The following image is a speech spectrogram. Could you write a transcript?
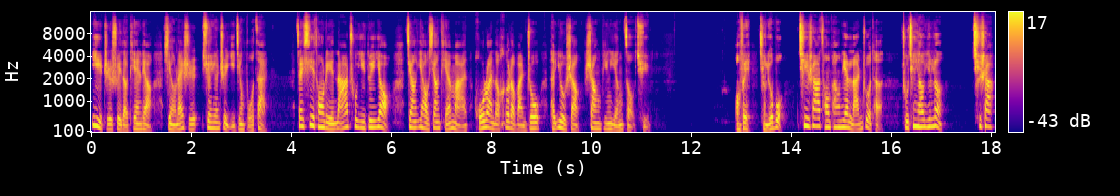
一直睡到天亮，醒来时轩辕志已经不在。在系统里拿出一堆药，将药箱填满，胡乱的喝了碗粥。他又上伤兵营走去。王妃，请留步！七杀从旁边拦住他。楚清瑶一愣：“七杀，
